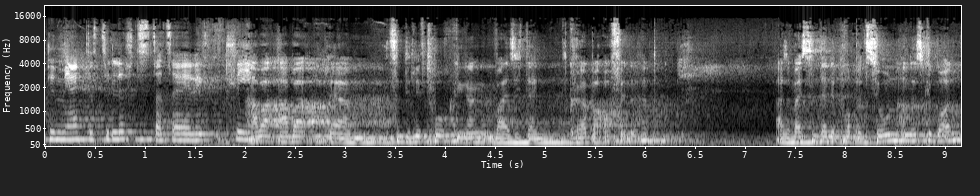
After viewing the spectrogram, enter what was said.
gemerkt, dass die Lifts tatsächlich clean Aber, aber ähm, sind die Lift hochgegangen, weil sich dein Körper auch verändert hat? Also weißt du, sind deine Proportionen anders geworden,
